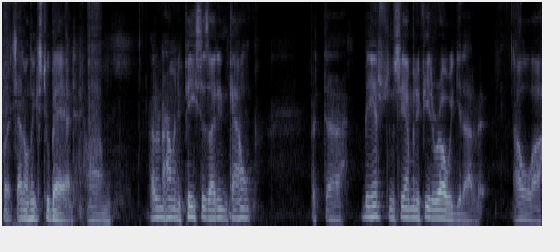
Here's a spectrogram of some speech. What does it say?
which I don't think is too bad. Um, I don't know how many pieces, I didn't count. But uh, be interesting to see how many feet a row we get out of it. I'll uh,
